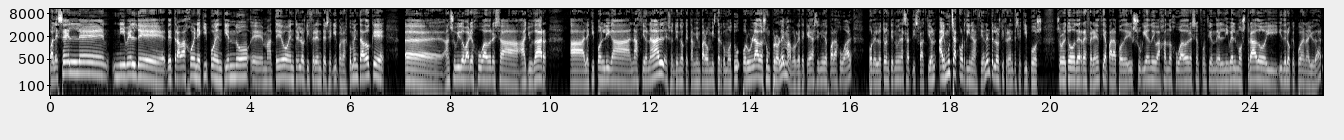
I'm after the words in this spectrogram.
¿Cuál es el eh, nivel de, trabajo en equipo, entiendo, eh, Mateo, entre los diferentes equipos? Has comentado que eh, han subido varios jugadores a, a, ayudar al equipo en Liga Nacional. Eso entiendo que también para un mister como tú, por un lado es un problema porque te quedas sin ellos para jugar, por el otro entiendo una satisfacción. ¿Hay mucha coordinación entre los diferentes equipos, sobre todo de referencia, para poder ir subiendo y bajando jugadores en función del nivel mostrado y, y de lo que puedan ayudar?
